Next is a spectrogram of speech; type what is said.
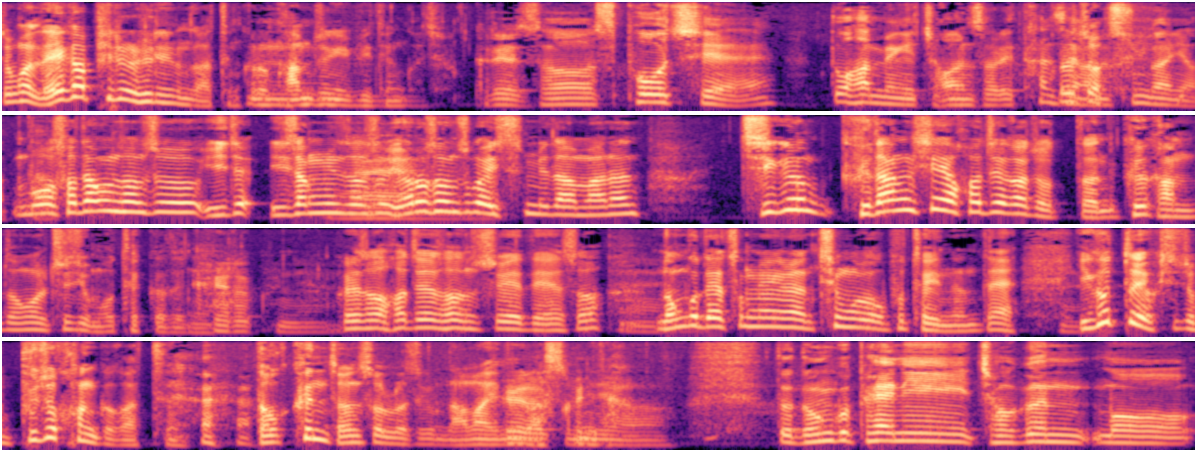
정말 내가 피를 흘리는 것 같은 그런 음. 감정이입이 된 거죠. 그래서 스포츠에 또 한 명의 전설이 탄생하는 그렇죠. 순간이었다. 뭐 서장훈 선수, 이재, 이상민 선수 네. 여러 선수가 있습니다만은 지금 그 당시에 허재가 줬던 그 감동을 주지 못했거든요. 그렇군요. 그래서 허재 선수에 대해서 네. 농구 대통령이라는 칭호가 붙어 있는데 이것도 역시 좀 부족한 것 같은 더 큰 전설로 지금 남아 있는 것 같습니다. 또 농구 팬이 적은 뭐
